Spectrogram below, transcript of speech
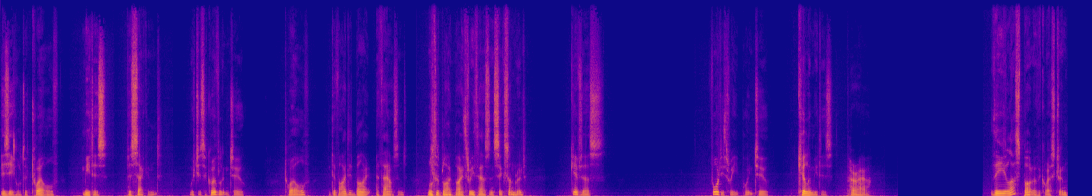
is equal to 12 meters per second, which is equivalent to 12 divided by 1000 multiplied by 3600 gives us 43.2 kilometers per hour. The last part of the question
